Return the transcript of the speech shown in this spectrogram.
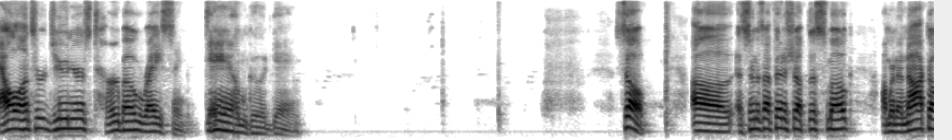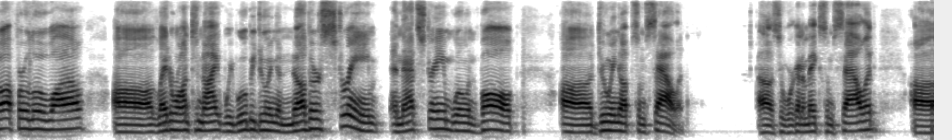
Al Unser Jr.'s Turbo Racing. Damn good game. So, uh, as soon as I finish up this smoke, I'm going to knock off for a little while. Uh, later on tonight, we will be doing another stream, and that stream will involve uh, doing up some salad. Uh, so we're going to make some salad. Uh,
